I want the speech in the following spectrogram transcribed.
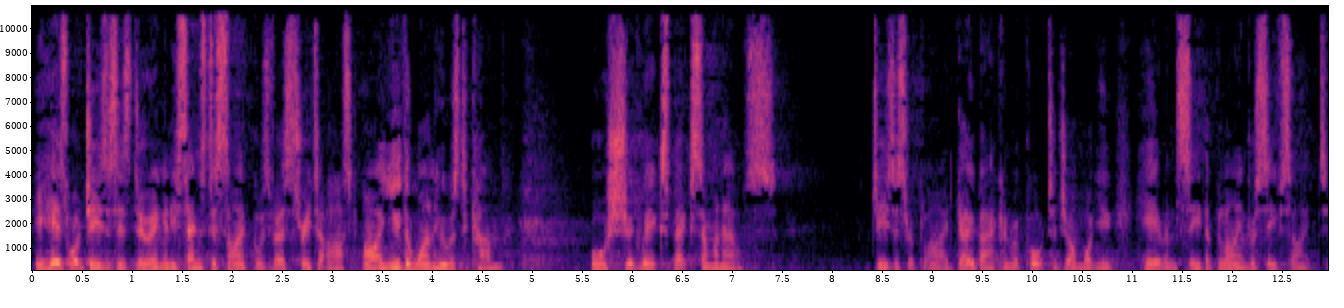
he hears what Jesus is doing and he sends disciples, verse 3, to ask, Are you the one who was to come? Or should we expect someone else? Jesus replied, Go back and report to John what you hear and see. The blind receive sight,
